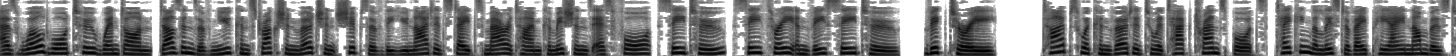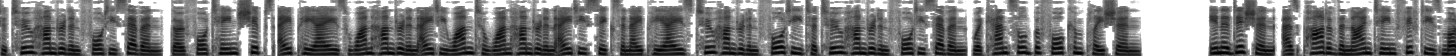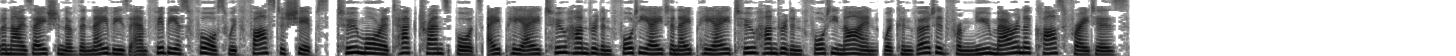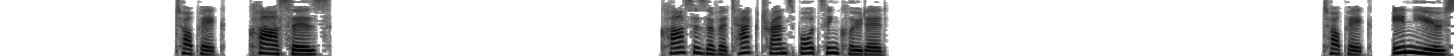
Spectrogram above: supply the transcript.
As World War II went on, dozens of new construction merchant ships of the United States Maritime Commission's S-4, C-2, C-3 and VC-2 Victory types were converted to attack transports, taking the list of APA numbers to 247, though 14 ships APAs 181 to 186 and APAs 240 to 247 were cancelled before completion. In addition, as part of the 1950s modernization of the Navy's amphibious force with faster ships, two more attack transports APA-248 and APA-249 were converted from new Mariner-class freighters. Topic: Classes. Classes of attack transports included In use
